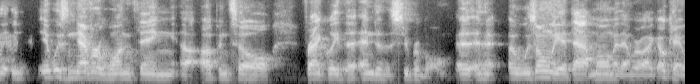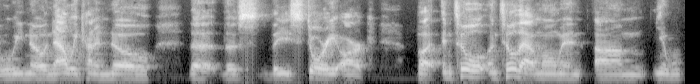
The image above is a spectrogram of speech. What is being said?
It, it was never one thing uh, up until, frankly, the end of the Super Bowl, and it, was only at that moment that we're like, okay, well, we know now. We kind of know the the the story arc but until until that moment um, you know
